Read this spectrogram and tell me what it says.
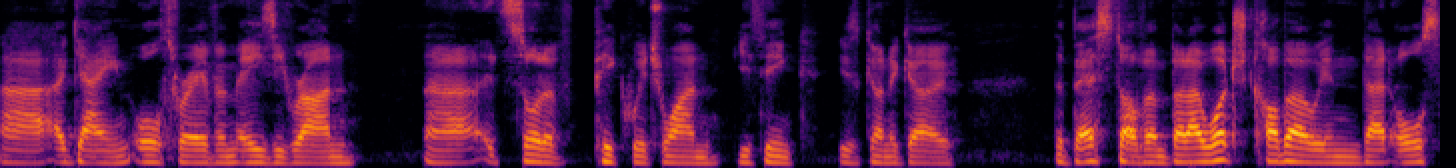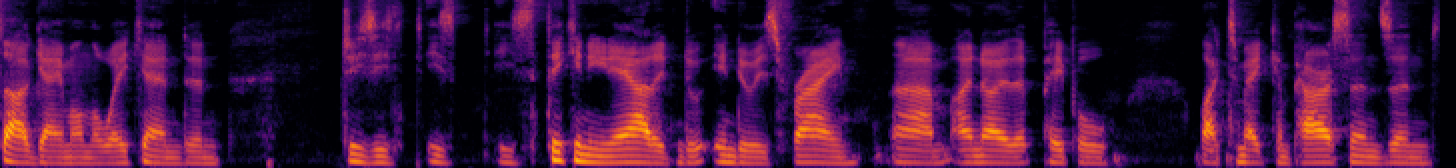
Uh, again, all three of them easy run. Uh, it's sort of pick which one you think is going to go the best of them. But I watched Cobbo in that All Star game on the weekend, and geez, he's he's, he's thickening out into into his frame. Um, I know that people like to make comparisons, and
